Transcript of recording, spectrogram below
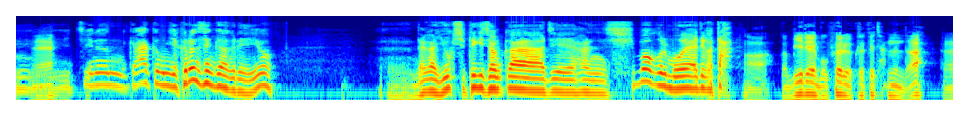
음, 네. 찌는 가끔 이제 그런 생각을 해요. 어, 내가 60 되기 전까지 한 10억을 모아야 되겠다. 어, 그 미래의 목표를 그렇게 잡는다. 어.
